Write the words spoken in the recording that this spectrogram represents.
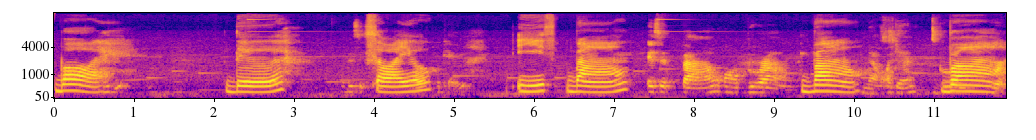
boy. The What is it? soil Okay. is brown, Is it brown or brown? brown, No, again. Brown.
